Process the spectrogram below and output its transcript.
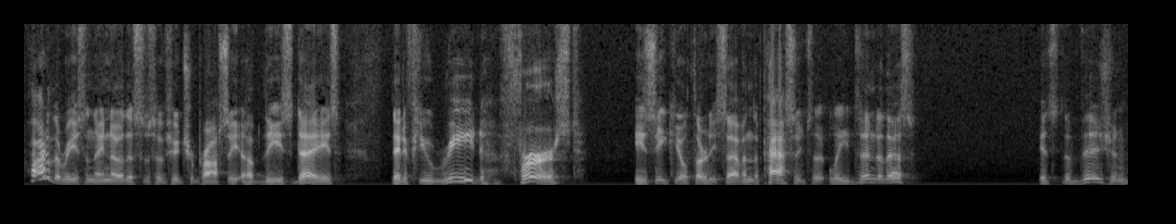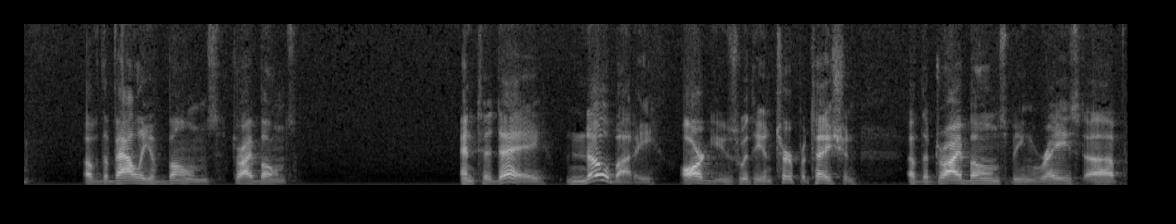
Part of the reason they know this is a future prophecy of these days, that if you read first Ezekiel 37, the passage that leads into this, it's the vision of the valley of bones, dry bones. And today, nobody argues with the interpretation of the dry bones being raised up,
